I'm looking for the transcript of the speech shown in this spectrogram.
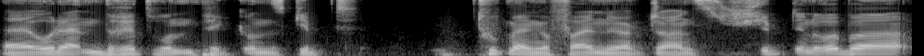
äh, oder ein Drittrunden-Pick und es gibt, tut mir einen Gefallen, New York Giants, schiebt den rüber,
